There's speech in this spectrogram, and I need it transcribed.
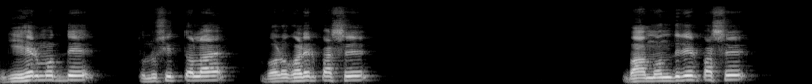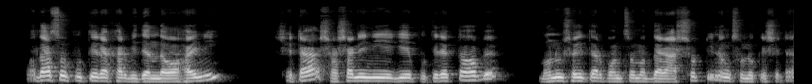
গৃহের মধ্যে, তুলসীর তলায়, বড় ঘরের পাশে বা মন্দিরের পাশে কদাচ পুঁতে রাখার বিধান দেওয়া হয়নি। সেটা শ্মশানে নিয়ে গিয়ে পুঁতে রাখতে হবে। মনুসংহিতার পঞ্চম অধ্যায়ের আটষট্টি নং শ্লোকে সেটা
